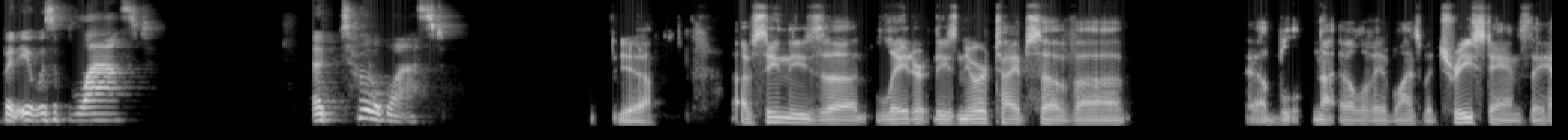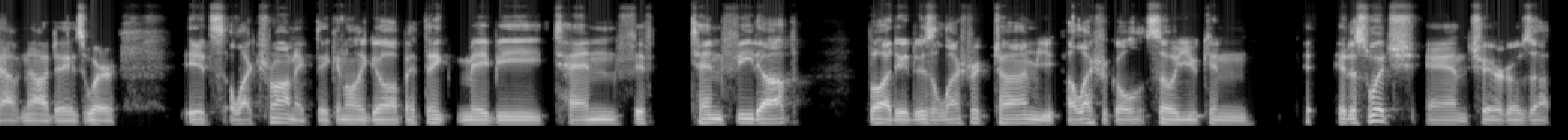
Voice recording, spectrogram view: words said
But it was a blast, a total blast. Yeah. I've seen these uh, later, these newer types of uh, not elevated blinds, but tree stands they have nowadays where it's electronic. They can only go up, I think, maybe 10, 15, 10 feet up, but it is electric time, electrical, so you can hit a switch and the chair goes up.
